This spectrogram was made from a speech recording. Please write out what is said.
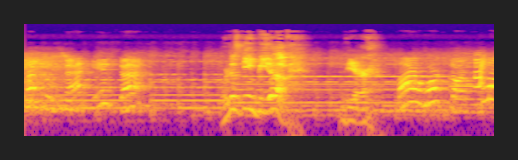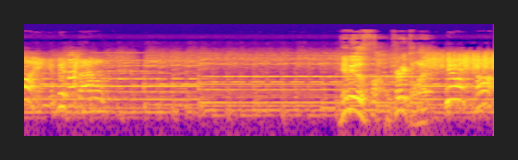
Special stat is. We're just getting beat up here. Fireworks are flying in this battle. Hit me with th- critical hit. Here it comes!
